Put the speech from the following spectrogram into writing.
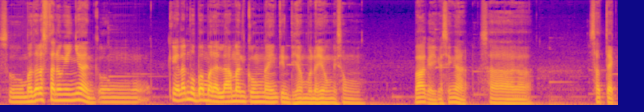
So, madalas tanongin yan kung kailan mo ba malalaman kung naintindihan mo na yung isang bagay. Kasi nga, sa, sa tech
